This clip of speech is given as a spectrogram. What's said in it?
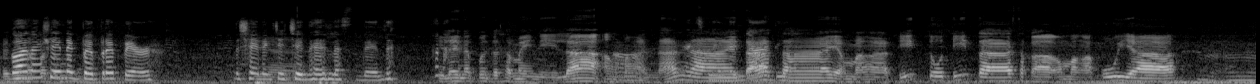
Pwede Kung anong siya nagpe-prepare, na siya Yeah. nagchichinelas din. Sila ay nagpunta sa Maynila, ang Ah, mga explain nanay, ng daddy. tatay, ang mga tito, tita, saka ang mga kuya, Mm-mm.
